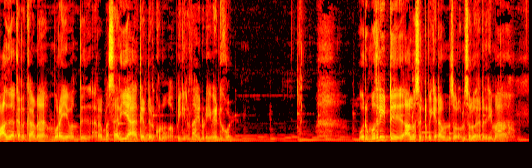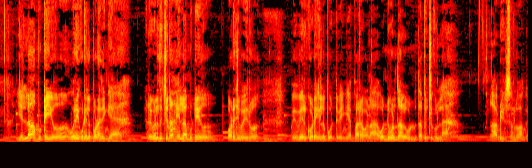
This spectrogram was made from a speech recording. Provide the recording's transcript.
பாதுகாக்கிறதுக்கான முறையை வந்து ரொம்ப சரியாக தேர்ந்தெடுக்கணும் அப்படிங்கிறது தான் என்னுடைய வேண்டுகோள். ஒரு முதலீட்டு ஆலோசனை போய் கேட்டால் ஒன்று சொல் ஒன்று சொல்லுவார் என்ன தெரியுமா? எல்லா முட்டையும் ஒரே கூடையில் போடாதீங்க. ஏன்னா விழுந்துச்சுன்னா எல்லா முட்டையும் உடஞ்சி போயிடும் வெவ்வேறு கூடைகளில் போட்டு வைங்க பரவாயில்ல. ஒன்று விழுந்தாலும் ஒன்று தப்பிச்சுக்குள்ள அப்படின்னு சொல்லுவாங்க.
